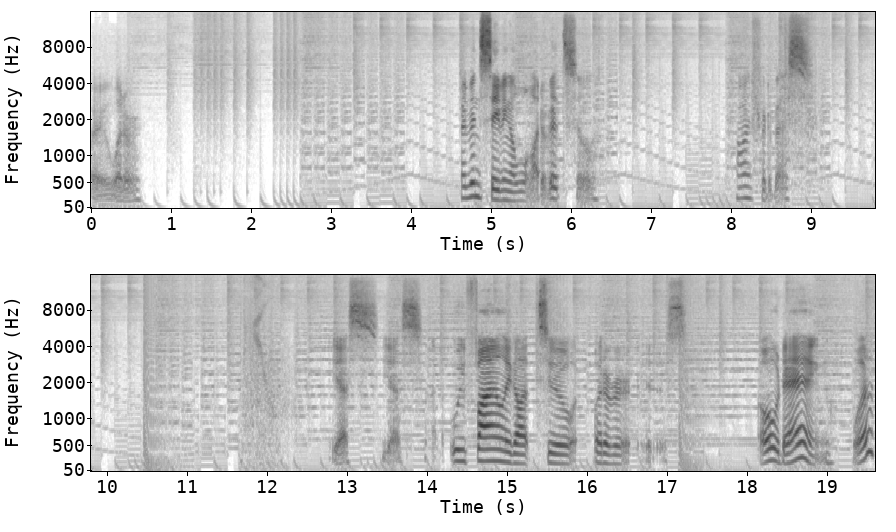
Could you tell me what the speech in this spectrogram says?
Alright, whatever. I've been saving a lot of it, so... Probably for the best. Yes, yes. We finally got to whatever it is. Oh, dang. What?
